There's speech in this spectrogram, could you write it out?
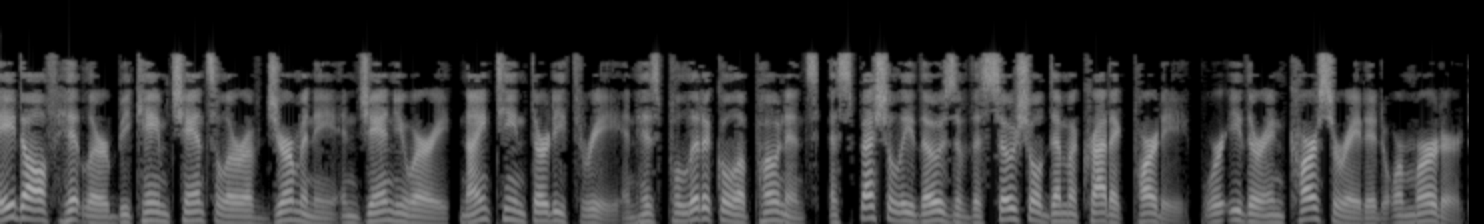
Adolf Hitler became Chancellor of Germany in January, 1933 and his political opponents, especially those of the Social Democratic Party, were either incarcerated or murdered.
